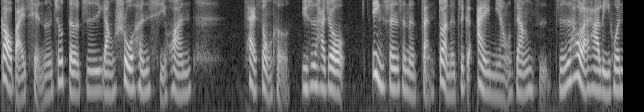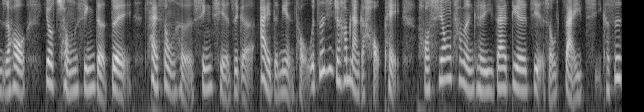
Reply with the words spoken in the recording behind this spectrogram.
告白前呢，就得知杨烁很喜欢蔡颂和，于是他就。硬生生的斩断了这个爱苗，这样子。只是后来他离婚之后，又重新的对蔡颂和兴起了这个爱的念头。我真心觉得他们两个好配，好希望他们可以在第二季的时候在一起。可是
